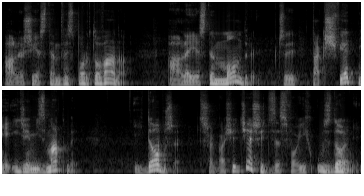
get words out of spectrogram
ależ jestem wysportowana, ale jestem mądry, czy tak świetnie idzie mi z matmy. I dobrze, trzeba się cieszyć ze swoich uzdolnień,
